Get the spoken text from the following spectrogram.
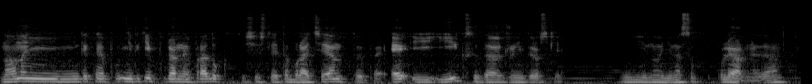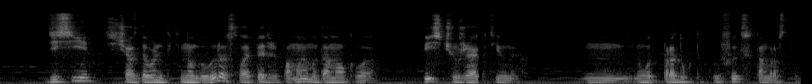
Но она не, такая, не такие популярные продукты. То есть, если это брать End, то это E и X, да, джуниперские, не, ну, не настолько популярные, да. DC сейчас довольно-таки много выросло. Опять же, по-моему, там около тысячи уже активных. Ну, вот продукты QFX там растут.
